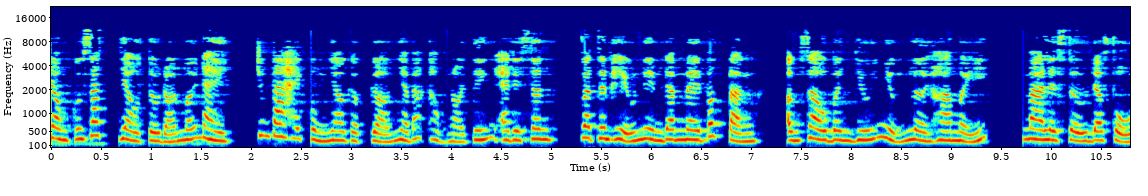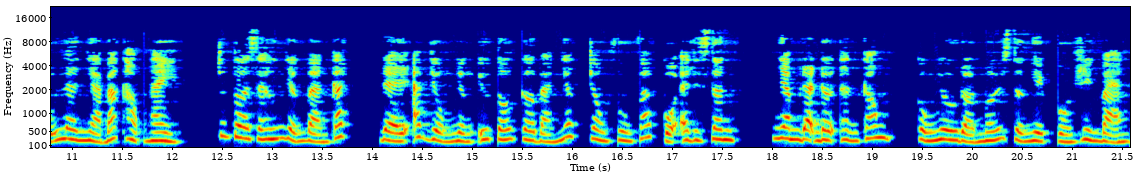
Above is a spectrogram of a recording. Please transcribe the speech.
Trong cuốn sách giàu từ đổi mới này, chúng ta hãy cùng nhau gặp gỡ nhà bác học nổi tiếng Edison và tìm hiểu niềm đam mê bất tận ẩn sâu bên dưới những lời hoa mỹ mà lịch sử đã phủ lên nhà bác học này. Chúng tôi sẽ hướng dẫn bạn cách để áp dụng những yếu tố cơ bản nhất trong phương pháp của Edison nhằm đạt được thành công, cũng như đổi mới sự nghiệp của riêng bạn.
